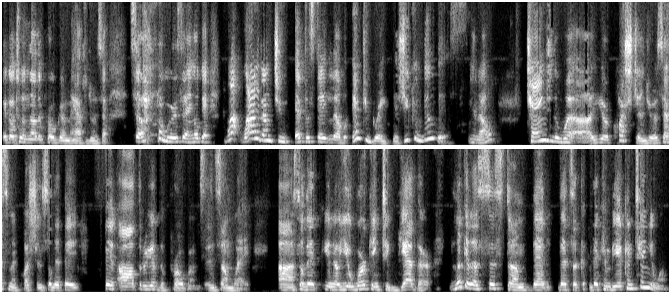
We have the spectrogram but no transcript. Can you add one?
They go to another program, they have to do an assessment. So we were saying, okay, why, why don't you at the state level integrate this? You can do this, you know, change the uh, your questions, your assessment questions, so that they fit all three of the programs in some way. Uh, so that you know you're working together. Look at a system that that's a that can be a continuum.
